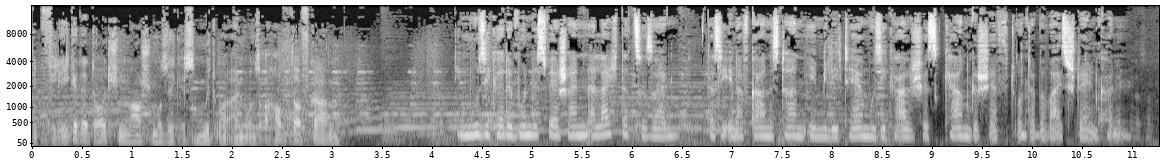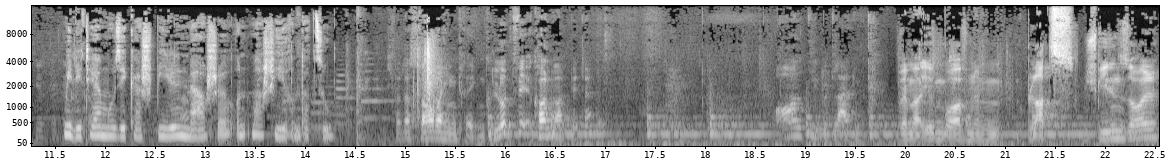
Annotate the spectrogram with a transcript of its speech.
Die Pflege der deutschen Marschmusik ist mit eine unserer Hauptaufgaben. Die Musiker der Bundeswehr scheinen erleichtert zu sein, dass sie in Afghanistan ihr militärmusikalisches Kerngeschäft unter Beweis stellen können. Militärmusiker spielen Märsche und marschieren dazu. Ich will das sauber hinkriegen. Ludwig, Konrad, bitte. Die Begleitung. Wenn man irgendwo auf einem Platz spielen soll,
